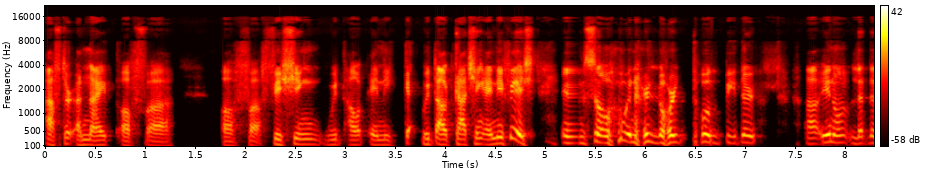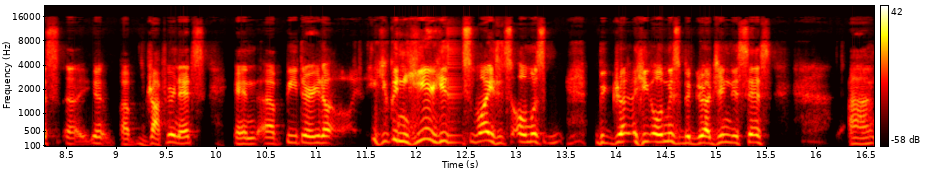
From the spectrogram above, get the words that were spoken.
after a night of uh, of uh, fishing without any without catching any fish. And so when our Lord told Peter, uh, you know, let us uh, you know, uh, drop your nets, and uh, Peter, you know, you can hear his voice. It's almost he almost begrudgingly says. Uh,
